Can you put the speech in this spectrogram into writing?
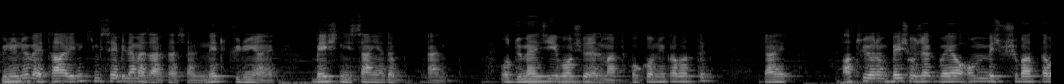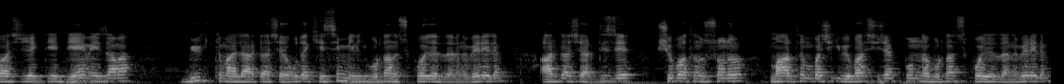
gününü ve tarihini kimse bilemez arkadaşlar. Net günü yani 5 Nisan ya da yani o dümenciyi boş verelim artık. O konuyu kapattık. Yani atıyorum 5 Ocak veya 15 Şubat'ta başlayacak diye diyemeyiz ama büyük ihtimalle arkadaşlar bu da kesin bilgi. Buradan da spoilerlarını verelim. Arkadaşlar dizi Şubat'ın sonu Mart'ın başı gibi başlayacak. Bununla buradan spoilerlarını verelim.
